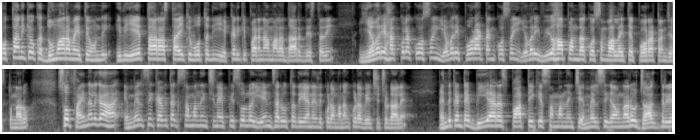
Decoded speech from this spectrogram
మొత్తానికి ఒక దుమారం అయితే ఉంది. ఇది ఏ తారాస్థాయికి పోతుంది? ఎక్కడికి పరిణామాల దారితీస్తుంది? ఎవరి హక్కుల కోసం ఎవరి పోరాటం కోసం ఎవరి వ్యూహపంద కోసం వాళ్ళైతే పోరాటం చేస్తున్నారు. సో ఫైనల్గా ఎమ్మెల్సీ కవితకు సంబంధించిన ఎపిసోడ్లో ఏం జరుగుతుంది అనేది కూడా మనం కూడా వేచి చూడాలి. ఎందుకంటే బీఆర్ఎస్ పార్టీకి సంబంధించి ఎమ్మెల్సీగా ఉన్నారు. జాగ్రి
